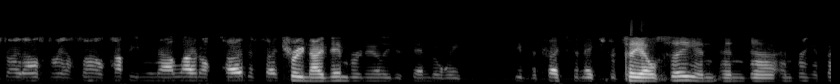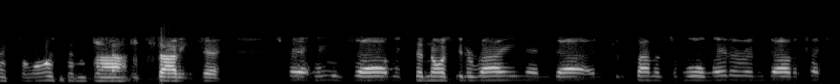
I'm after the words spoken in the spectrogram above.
straight after our Sale Cup in uh, late October. So through November and early December, we give the track some extra TLC and and uh, and bring it back to life. And uh, it's starting to sprout wings uh, with a nice bit of rain and, uh, and some sun and some warm weather, and uh, the track's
